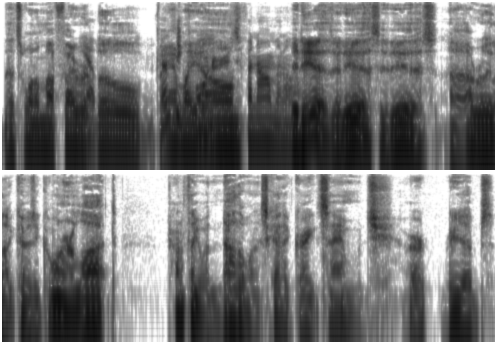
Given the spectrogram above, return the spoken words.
That's one of my favorite Yep. little Cozy family Corner owned. is phenomenal. It is. It is. It is. Uh, I really like Cozy Corner a lot. trying to think of another one that's got a great sandwich or ribs.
